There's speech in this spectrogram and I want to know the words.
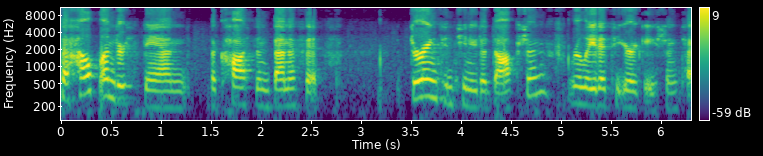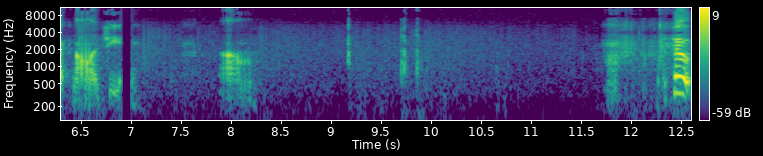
to help understand the costs and benefits during continued adoption related to irrigation technology. Um, So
